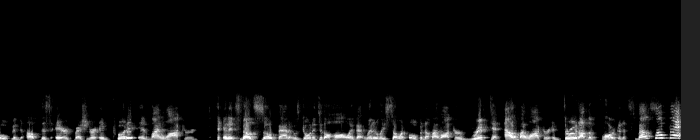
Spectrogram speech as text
opened up this air freshener and put it in my locker. And it smelled so bad. It was going into the hallway that literally someone opened up my locker, ripped it out of my locker, and threw it on the floor because it smelled so bad.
